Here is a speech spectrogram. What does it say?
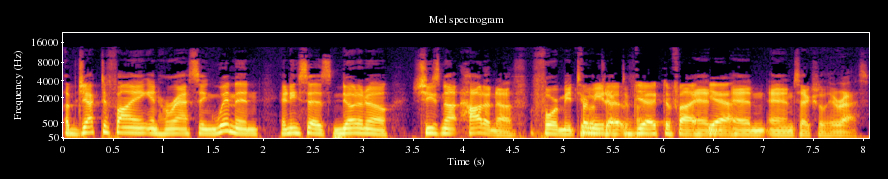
objectifying and harassing women, and he says, "No, no, no, she's not hot enough for me to For me to objectify, objectify, and, yeah. and and sexually harass,"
